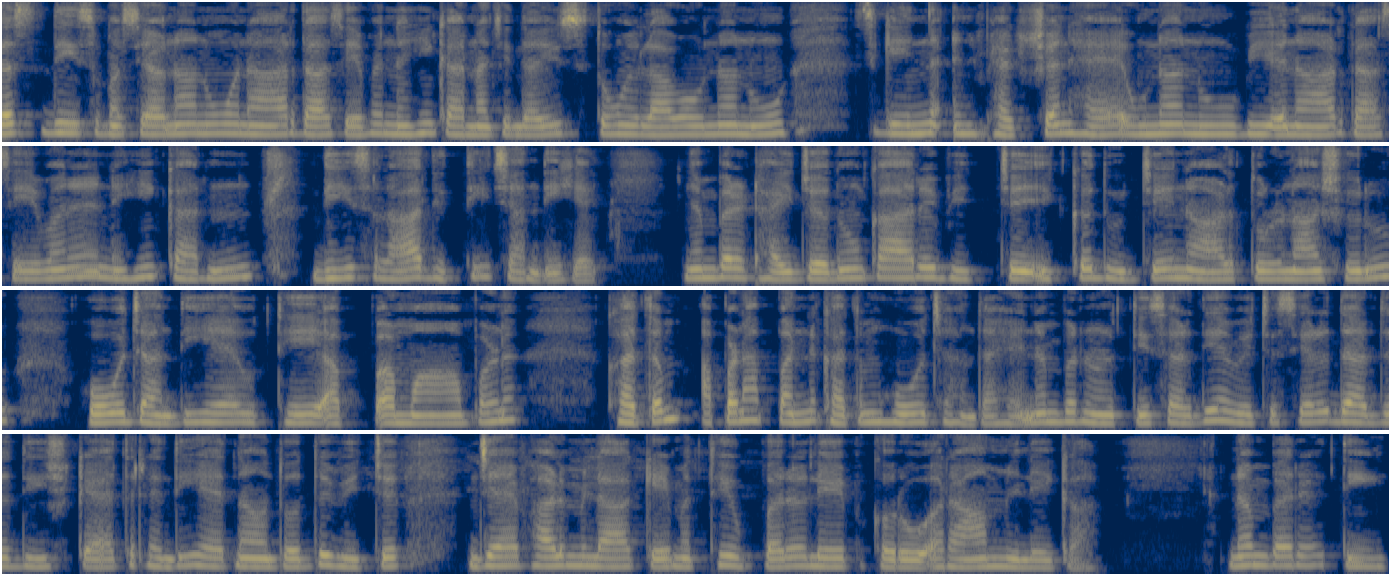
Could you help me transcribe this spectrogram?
ਦਸਤ ਦੀ ਸਮੱਸਿਆ ਉਹਨਾਂ ਨੂੰ ਅਨਾਰ ਦਾ ਸੇਵਨ ਨਹੀਂ ਕਰਨਾ ਚਾਹੀਦਾ। ਇਸ ਤੋਂ ਇਲਾਵਾ ਉਹਨਾਂ ਨੂੰ ਸਕਿਨ ਇਨਫੈਕਸ਼ਨ ਹੈ। ਉਹਨਾਂ ਨੂੰ ਵੀ ਅਨਾਰ ਦਾ ਸੇਵਨ ਨਹੀਂ ਕਰਨ ਦੀ ਸਲਾਹ ਦਿੱਤੀ ਜਾਂਦੀ ਹੈ। ਨੰਬਰ 28 ਜਦੋਂ ਘਰ ਵਿੱਚ ਇੱਕ ਦੂਜੇ ਨਾਲ ਤੁਲਨਾ ਸ਼ੁਰੂ ਹੋ ਜਾਂਦੀ ਹੈ, ਉੱਥੇ ਆਪਣਾਪਣ ਖਤਮ, ਆਪਣਾਪਨ ਖਤਮ ਹੋ ਜਾਂਦਾ ਹੈ। ਨੰਬਰ 29 ਸਰਦੀਆਂ ਵਿੱਚ ਸਿਰ ਦਰਦ ਦੀ ਸ਼ਿਕਾਇਤ ਰਹਿੰਦੀ ਹੈ, ਤਾਂ ਦੁੱਧ ਵਿੱਚ ਜੈਫਲ ਮਿਲਾ ਕੇ ਮੱਥੇ ਉੱਪਰ ਲੇਪ ਕਰੋ, ਆਰਾਮ ਮਿਲੇਗਾ। ਨੰਬਰ 30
